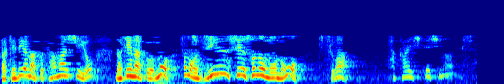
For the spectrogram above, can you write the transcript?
だけではなく、魂をだけなく、もうその人生そのものを実は破壊してしまうんですよ。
